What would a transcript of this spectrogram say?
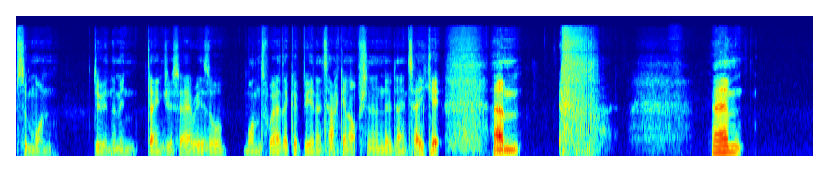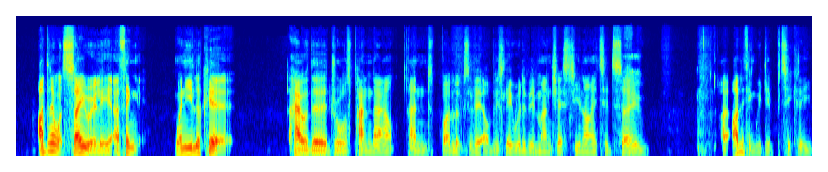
someone doing them in dangerous areas or ones where there could be an attacking option and they don't take it. Um, um, I don't know what to say really. I think when you look at how the draws panned out, and by the looks of it, obviously it would have been Manchester United. So I, I don't think we did particularly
